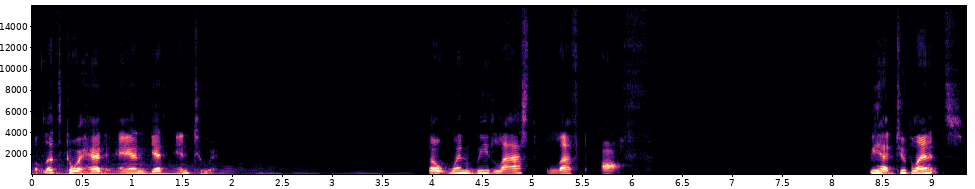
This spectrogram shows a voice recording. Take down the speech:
But let's go ahead and get into it. So when we last left off, we had two planets,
